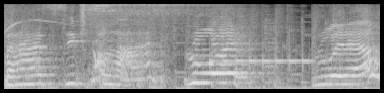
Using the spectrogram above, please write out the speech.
แปดสิบกว่าล้าน รวย รวยแล้ว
